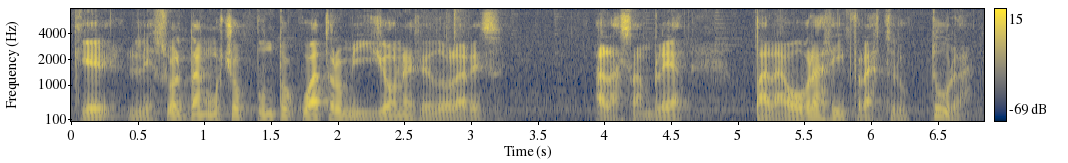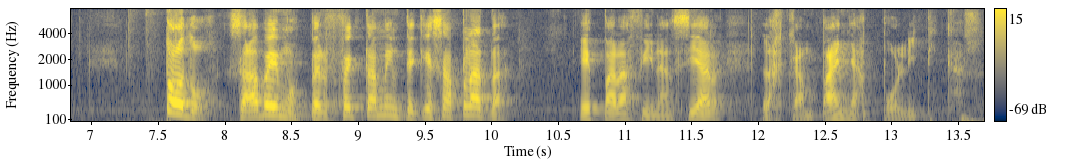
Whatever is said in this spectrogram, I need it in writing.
que le sueltan 8.4 millones de dólares a la Asamblea para obras de infraestructura. Todos sabemos perfectamente que esa plata es para financiar las campañas políticas.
